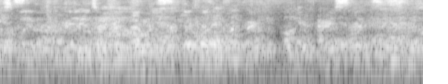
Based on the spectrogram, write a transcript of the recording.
display. It really is. That right. Our son's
